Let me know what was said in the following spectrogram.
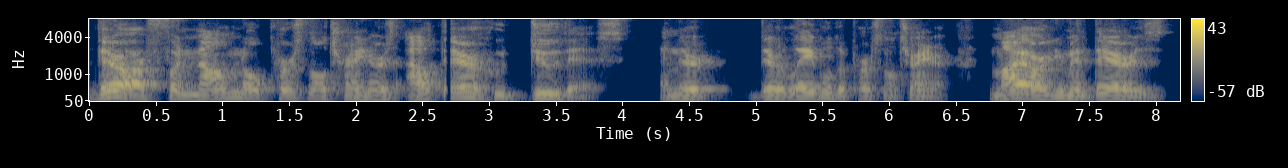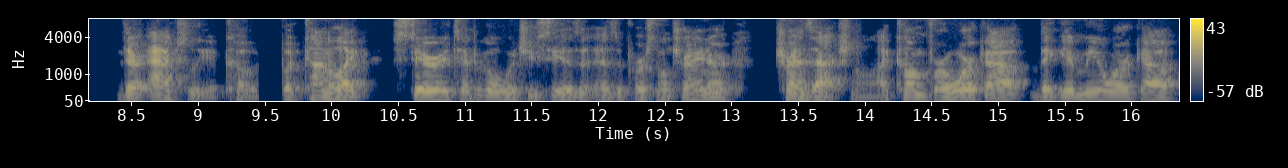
there are phenomenal personal trainers out there who do this and they're they're labeled a personal trainer. My argument there is they're actually a coach but kind of like stereotypical what you see as a, as a personal trainer transactional. I come for a workout they give me a workout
